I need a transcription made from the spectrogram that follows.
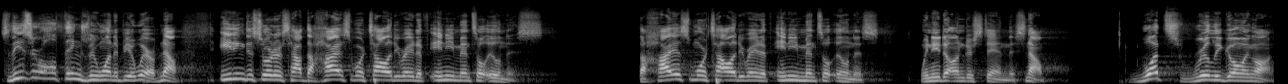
So these are all things we want to be aware of. Now, eating disorders have the highest mortality rate of any mental illness. The highest mortality rate of any mental illness. We need to understand this. Now, what's really going on?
